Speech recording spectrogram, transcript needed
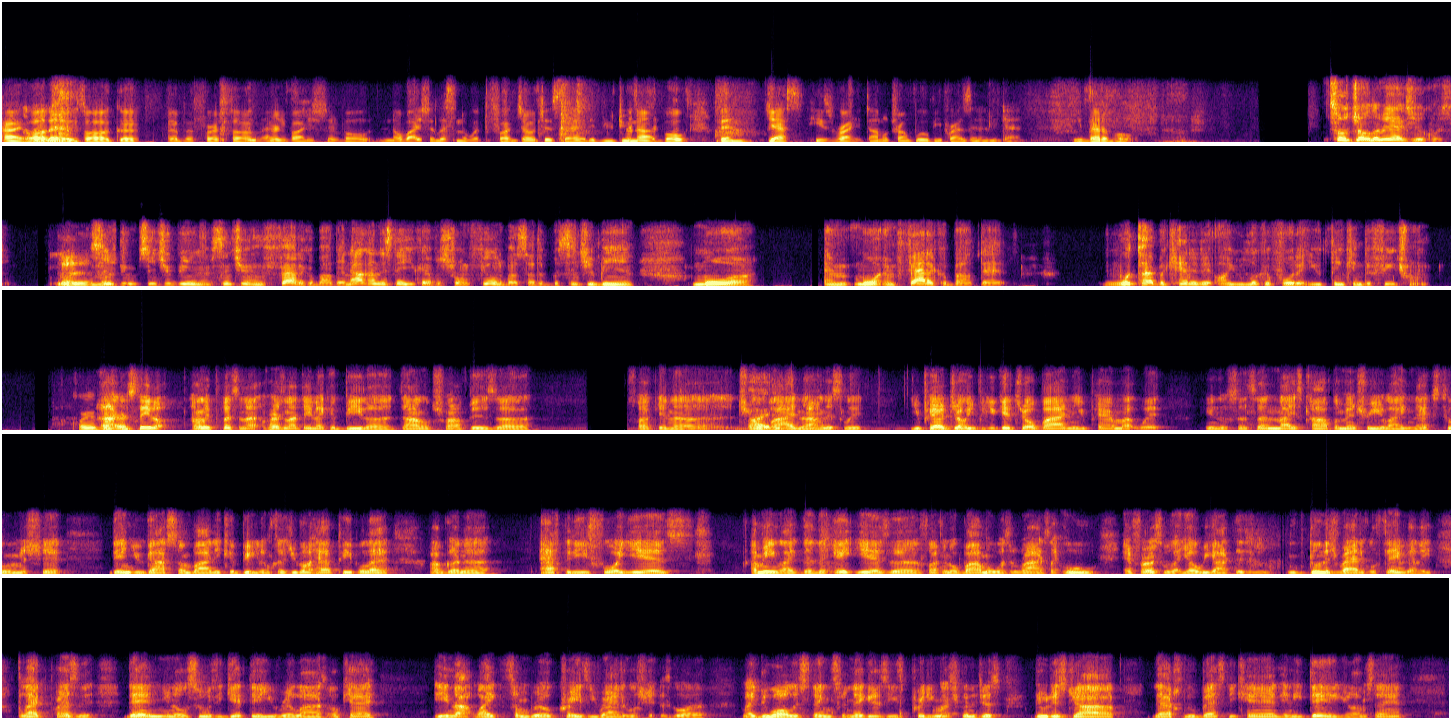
right, all that is all good. But first off, everybody should vote. Nobody should listen to what the fuck Joe just said. If you do not vote, then yes, he's right. Donald Trump will be president again. You better vote. so Joe, let me ask you a question. Yeah, man. Since you since you being since you're emphatic about that, and I can understand you can have a strong feeling about something, but since you're being more and more emphatic about that, what type of candidate are you looking for that you think can defeat Trump? Cory Booker. Honestly, the only person I, person I think that could beat uh, Donald Trump is uh fucking uh Joe Biden? Biden. Honestly, you pair Joe, you, you get Joe Biden and you pair him up with you know some some nice complimentary like next to him and shit. Then you got somebody could beat them because you're gonna have people that are gonna after these four years. I mean, like the, the eight years of fucking Obama was a ride. It's like, ooh, at first it was like, yo, we got this doing this radical thing, we got a black president. Then, you know, as soon as you get there, you realize, okay, he's not like some real crazy radical shit that's gonna like do all his things for niggas. He's pretty much gonna just do this job the absolute best he can, and he did. You know what I'm saying?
